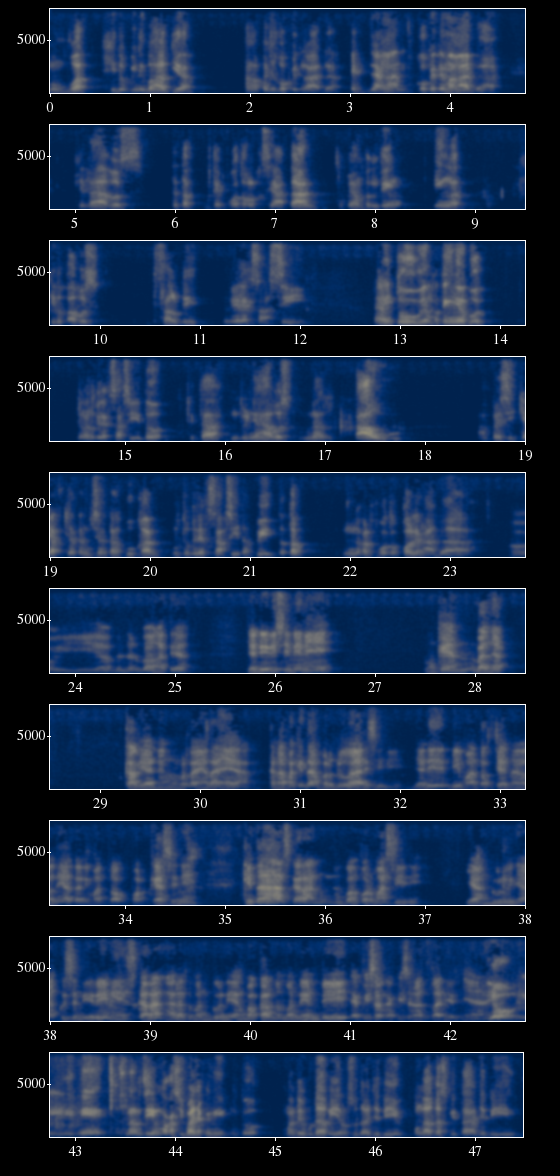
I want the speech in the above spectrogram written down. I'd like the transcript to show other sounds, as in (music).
membuat hidup ini bahagia. Anggap aja COVID nggak ada. Eh, jangan. COVID emang ada. Kita harus tetap pakai protokol kesehatan. Tapi yang penting, ingat, hidup harus selalu direlaksasi. Nah, itu yang pentingnya, Bud. Dengan relaksasi itu, kita tentunya harus tahu apa sih kiat-kiat yang bisa kita lakukan untuk relaksasi, tapi tetap menggunakan protokol yang ada. Oh iya, bener banget ya. Jadi di sini nih mungkin banyak kalian yang bertanya-tanya ya, kenapa kita berdua di sini? Jadi di Matok Channel ini atau di Matok Podcast ini kita sekarang ngubah formasi nih. Yang dulunya aku sendiri nih, sekarang ada temanku nih yang bakal nemenin di episode-episode selanjutnya. Yo, ini senang sih, makasih banyak nih untuk Made Budari yang sudah jadi penggagas kita, jadi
